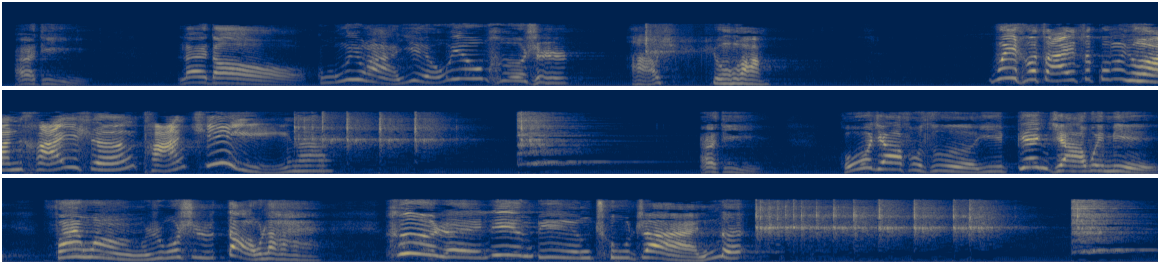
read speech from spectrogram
二弟来到公园又有何事？啊，雄王，为何在这公园唉声叹气呢？二弟，国家父子以边家为名，藩王若是到来，何人领兵出战呢？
